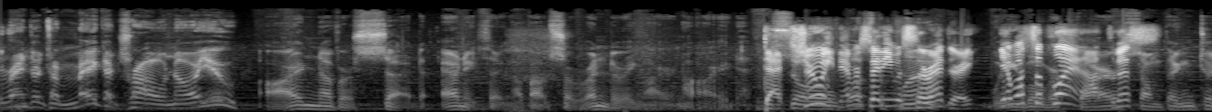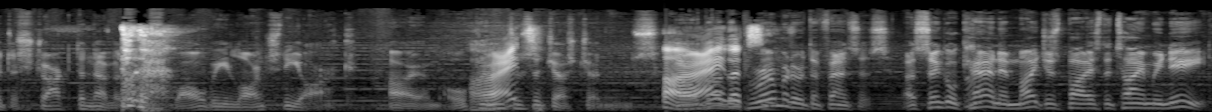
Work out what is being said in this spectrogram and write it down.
surrender to Megatron, are you? I never said anything about surrendering Ironhide. That's So, true. He never said he was plan? surrendering. We yeah, what's the will plan, require Optimus? Something to distract the Nemesis while we launch the Ark. I am open All right. to suggestions. All How right, let's the see. perimeter defenses. A single cannon might just buy us the time we need.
